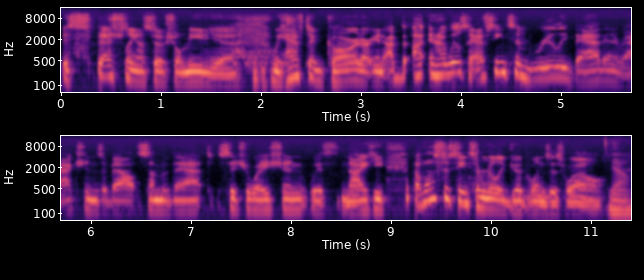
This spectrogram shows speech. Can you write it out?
especially on social media we have to guard our and I, and I will say I've seen some really bad interactions about some of that situation with Nike. I've also seen some really good ones as well. Yeah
